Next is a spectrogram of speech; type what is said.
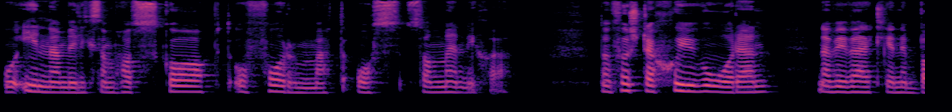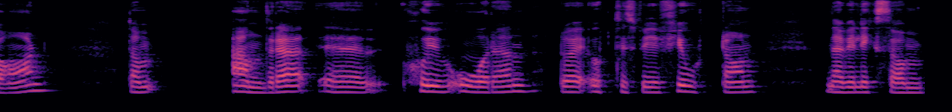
och innan vi liksom har skapat och format oss som människa. De första sju åren när vi verkligen är barn de andra eh, sju åren, då är upp tills vi är 14, när vi liksom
